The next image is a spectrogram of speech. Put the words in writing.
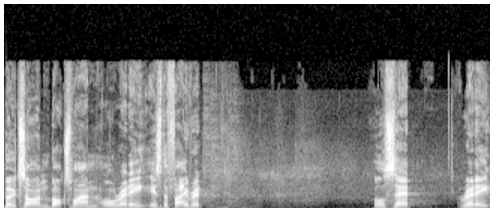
Boots on, box one, already is the favourite. All set, ready,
